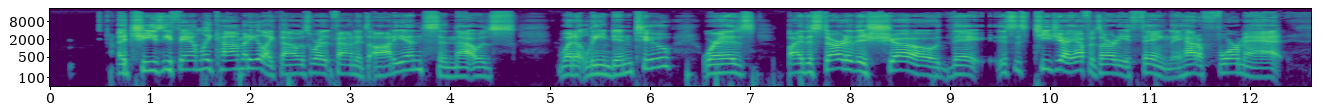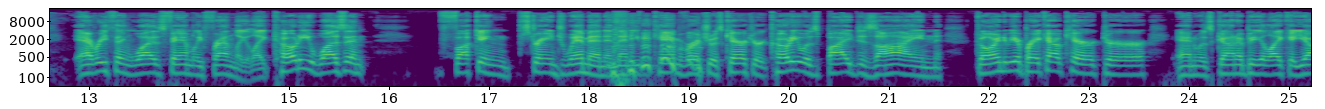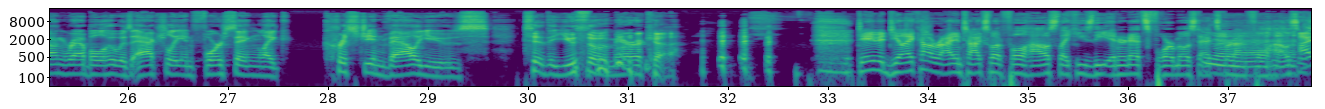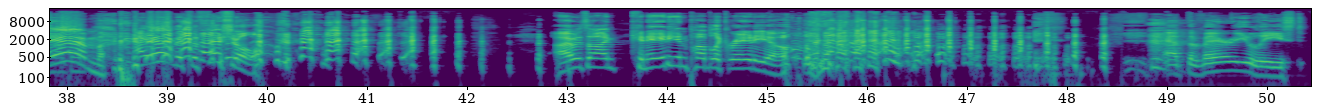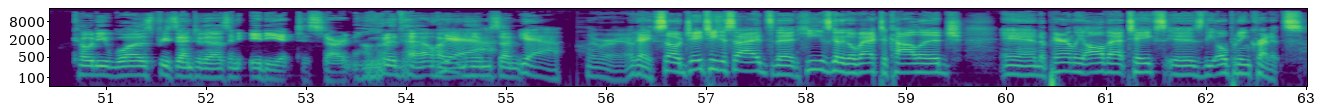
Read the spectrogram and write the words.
a cheesy family comedy. Like that was where it found its audience and that was what it leaned into. Whereas by the start of this show, they this is TGIF was already a thing. They had a format. Everything was family friendly. Like Cody wasn't fucking strange women and then he became a virtuous character. Cody was by design going to be a breakout character and was going to be like a young rebel who was actually enforcing like Christian values to the youth of America. david do you like how ryan talks about full house like he's the internet's foremost expert on full house I am. I am. It's official. I was on Canadian Public Radio. At the very least, Cody was presented as an idiot to start. I'll put it that way. yeah Him son- yeah Alright, Okay, so JT decides that he's going to go back to college, and apparently all that takes is the opening credits.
